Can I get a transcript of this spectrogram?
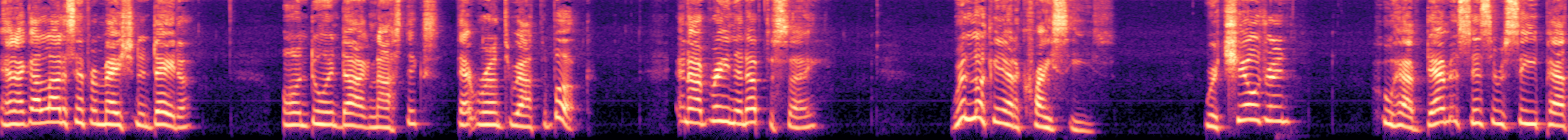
And I got a lot of this information and data on doing diagnostics that run throughout the book. And I bring that up to say we're looking at a crisis where children who have damaged sense and receive path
